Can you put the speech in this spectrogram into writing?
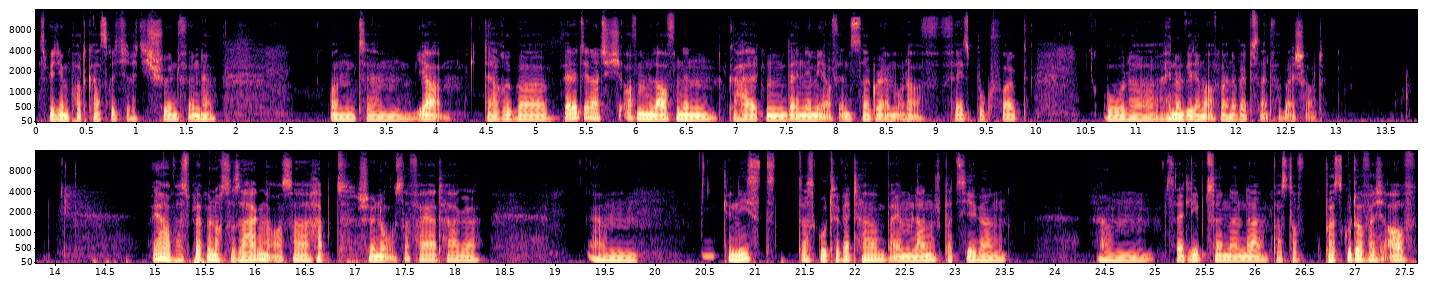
das Medium-Podcast richtig, richtig schön finde. Und ähm, ja, darüber werdet ihr natürlich auf dem Laufenden gehalten, wenn ihr mir auf Instagram oder auf Facebook folgt oder hin und wieder mal auf meiner Website vorbeischaut. Ja, was bleibt mir noch zu sagen, außer habt schöne Osterfeiertage. Ähm, genießt das gute Wetter beim langen Spaziergang ähm, seid lieb zueinander, passt, auf, passt gut auf euch auf.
